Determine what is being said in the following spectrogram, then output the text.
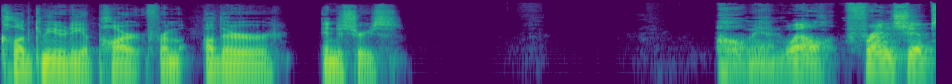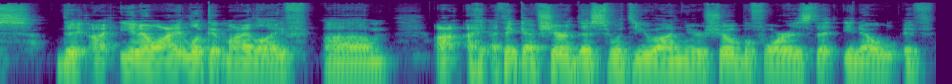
club community apart from other industries? Oh man, well, friendships. The you know, I look at my life. Um, I, I, think I've shared this with you on your show before. Is that you know, if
